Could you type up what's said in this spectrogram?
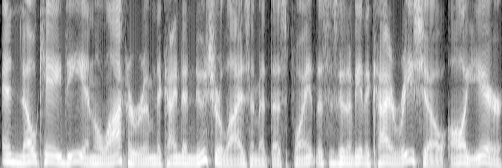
And no KD in the locker room to kind of neutralize him at this point. This is going to be the Kyrie show all year.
